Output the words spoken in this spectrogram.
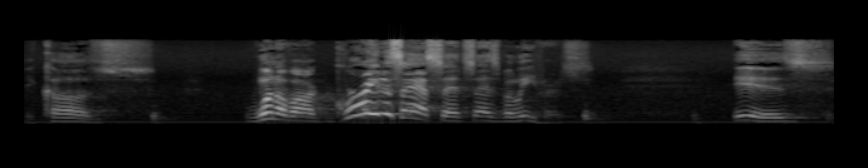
because one of our greatest assets as believers is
